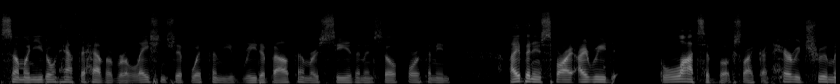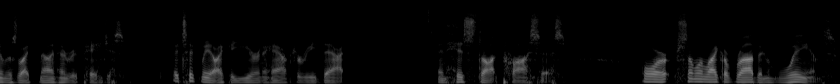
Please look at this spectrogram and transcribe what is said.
someone you don't have to have a relationship with them. You read about them or see them and so forth. I mean, I've been inspired. I read lots of books. Like on Harry Truman was like 900 pages. It took me like a year and a half to read that and his thought process. Or someone like a Robin Williams,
